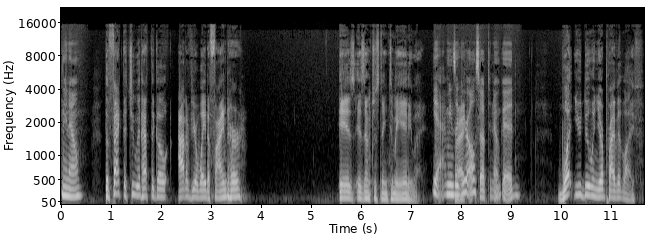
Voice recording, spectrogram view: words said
you know, the fact that you would have to go out of your way to find her is is interesting to me anyway. yeah, it means like Right. you're also up to no good. what you do in your private life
